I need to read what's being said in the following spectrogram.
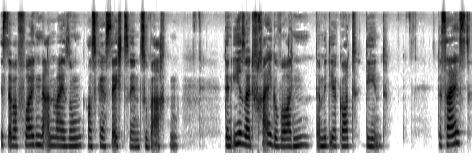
ist aber folgende Anweisung aus Vers 16 zu beachten. Denn ihr seid frei geworden, damit ihr Gott dient. Das heißt,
